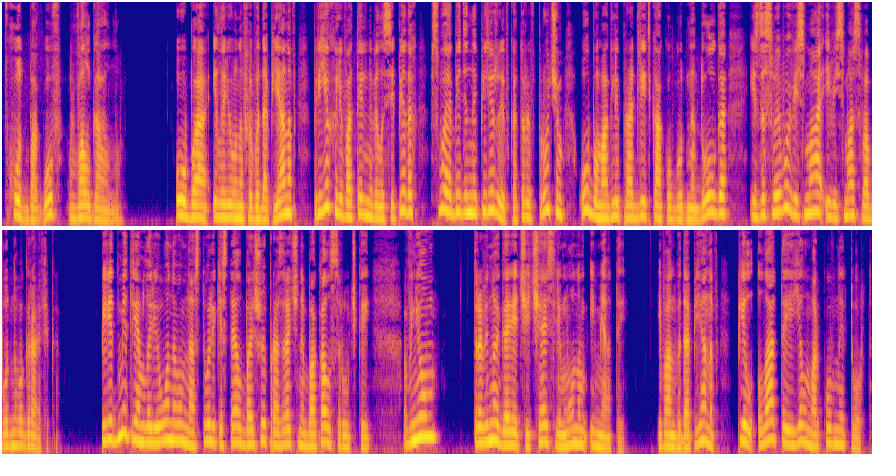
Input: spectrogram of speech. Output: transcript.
вход богов в Волгаллу. Оба, Иларионов и Водопьянов, приехали в отель на велосипедах в свой обеденный перерыв, который, впрочем, оба могли продлить как угодно долго из-за своего весьма и весьма свободного графика. Перед Дмитрием Ларионовым на столике стоял большой прозрачный бокал с ручкой. В нем травяной горячий чай с лимоном и мятой. Иван Водопьянов пил латте и ел морковный торт.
